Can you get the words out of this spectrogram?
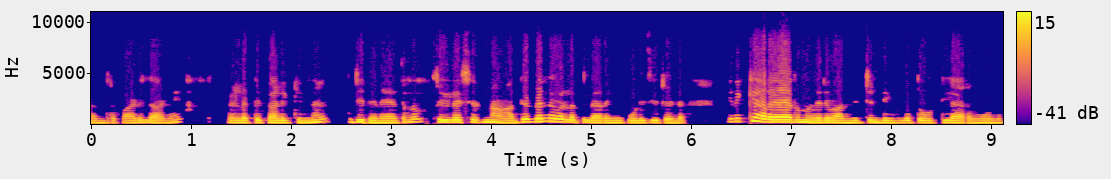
തന്ത്രപ്പാടിലാണ് വെള്ളത്തിൽ കളിക്കുന്ന. ജിതനേട്ടനും ശ്രീലേശ്വരനും ആദ്യം തന്നെ വെള്ളത്തിൽ ഇറങ്ങി കുളിച്ചിട്ടുണ്ട്. എനിക്കറിയായിരുന്നു ഇവർ വന്നിട്ടുണ്ടെങ്കിൽ തോട്ടിൽ ഇറങ്ങുമെന്ന്.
